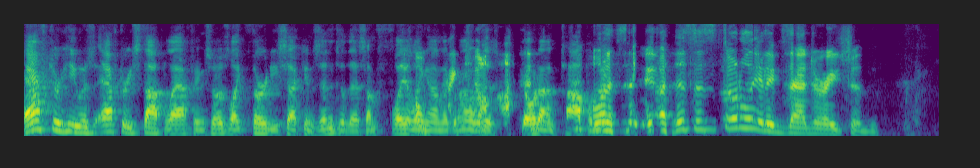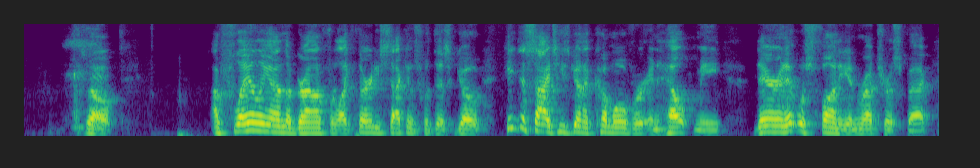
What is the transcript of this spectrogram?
after he was after he stopped laughing, so it was like 30 seconds into this. I'm flailing Oh on the ground with this goat on top of me. is? This is totally an exaggeration. So I'm flailing on the ground for like 30 seconds with this goat. He decides he's going to come over and help me. Darren, it was funny in retrospect.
